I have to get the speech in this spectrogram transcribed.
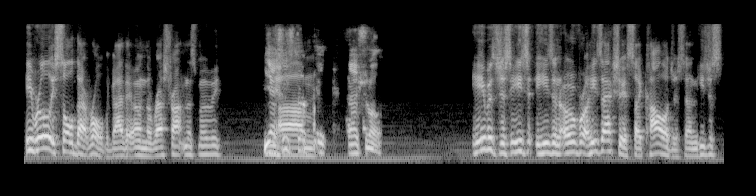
he really sold that role. The guy that owned the restaurant in this movie. yeah, he's um, professional. He was just he's he's an overall. He's actually a psychologist, and he just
